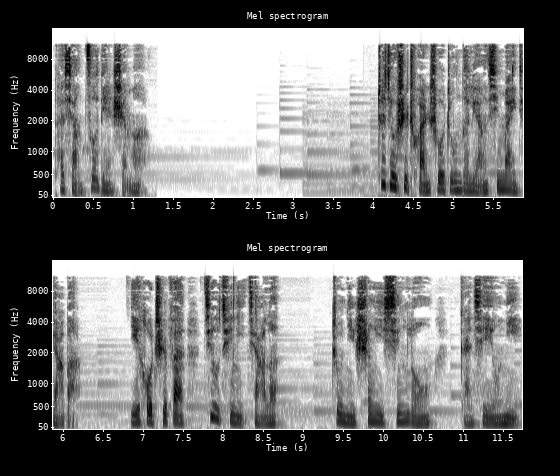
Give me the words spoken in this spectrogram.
他想做点什么。这就是传说中的良心卖家吧？以后吃饭就去你家了，祝你生意兴隆，感谢有你。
